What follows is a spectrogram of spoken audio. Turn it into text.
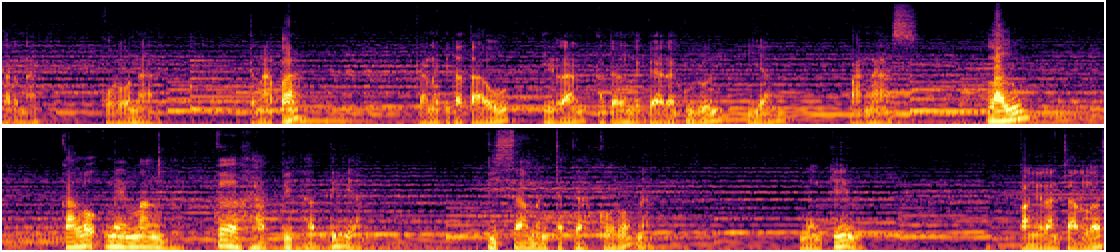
karena corona. Kenapa? Karena kita tahu Iran adalah negara gurun yang panas. Lalu kalau memang kehati-hatian bisa mencegah corona mungkin Pangeran Charles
